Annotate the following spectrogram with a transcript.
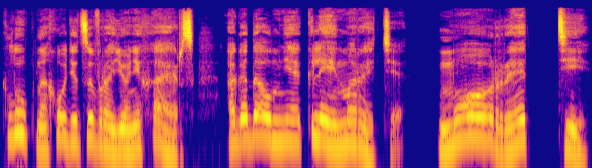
Клуб находится в районе Хайерс, а гадал мне Клейн Моретти. Моретти.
